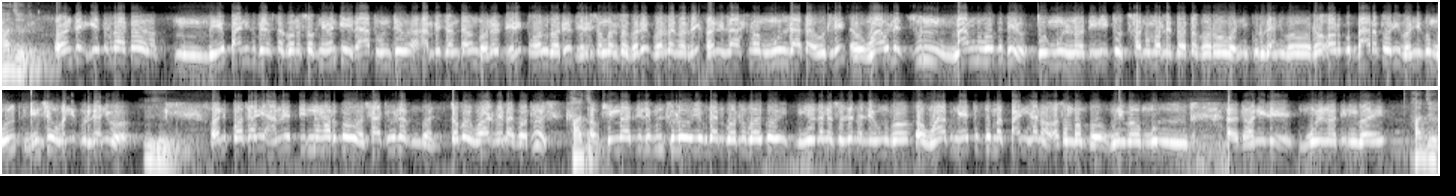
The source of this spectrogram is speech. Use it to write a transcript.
हजुर। अनि चाहिँ उम्, यो पानीको व्यवस्था गर्न सक्ने भने केही राहत हुन्थ्यो। हाम्रै जनता हुन् भनेर धेरै पहल गर्यो धेरै सङ्घर्ष गर्यो गर्दा गर्दै। अनि लास्टमा मूलदाताहरूले उहाँहरूले जुन माग्नु भएको थियो त्यो मूल नदिने त्यो छ नम्बरले दर्ता गरौँ भन्ने कुराकानी भयो र अर्को बाह्र परी भन्नेको मूल दिन्छौँ भन्ने कुराकानी भयो। अनि पछाडि हामीले तिन नम्बरको साथीहरूलाई तपाईँ वार्ड भेला गर्नुहोस्। अब खिमबारजीले पनि ठुलो योगदान गर्नुभएको योजना सोजना ल्याउनु भयो। उहाँको नेतृत्वमा पानी खान असम्भव भयो। हुने भयो मूल धनीले मूल नदिने भए। हजुर।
